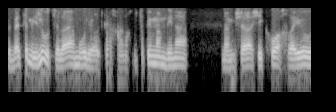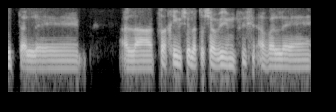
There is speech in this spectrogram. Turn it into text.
זה בעצם אילוץ, זה לא היה אמור להיות ככה. אנחנו מצפים מהמדינה, מהממשלה, שיקחו אחריות על על הצרכים של התושבים, אבל uh,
